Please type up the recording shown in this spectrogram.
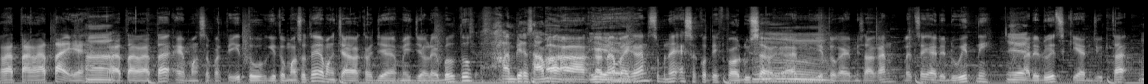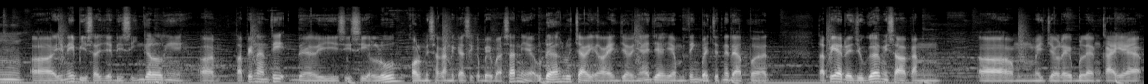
rata-rata ya rata-rata emang seperti itu gitu. Maksudnya emang cara kerja major label tuh Hampir sama. Ah, ah, karena Iya. mereka kan sebenarnya eksekutif produser kan gitu. Kayak misalkan let's say ada duit nih Iya. ada duit sekian juta eh, ini bisa jadi single nih. Eh, tapi nanti dari sisi lu kalau misalkan dikasih kebebasan ya udah lu cari arrangernya aja yang penting budgetnya dapet. Tapi ada juga misalkan em, major label yang kayak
